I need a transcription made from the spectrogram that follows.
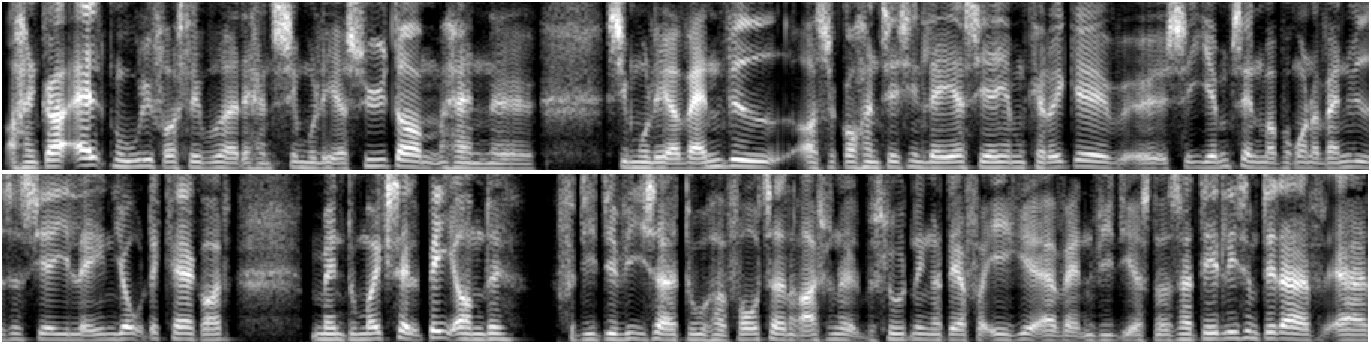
Og han gør alt muligt for at slippe ud af det. Han simulerer sygdom, han øh, simulerer vanvid, og så går han til sin læge og siger, jamen kan du ikke øh, se- hjemsende mig på grund af vanvid? Så siger I lægen, jo, det kan jeg godt, men du må ikke selv bede om det, fordi det viser, at du har foretaget en rationel beslutning, og derfor ikke er vanvittig og sådan noget. Så det er ligesom det, der er,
